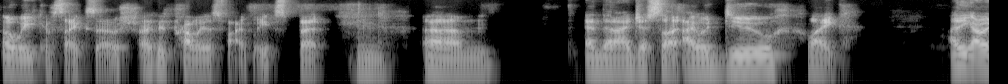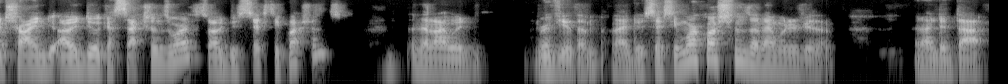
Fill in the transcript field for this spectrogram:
a week of psych. I think probably was five weeks, but mm. um, and then I just like I would do like I think I would try and do I would do like a section's worth. So I would do 60 questions and then I would review them. And I'd do 60 more questions and I would review them and I did that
